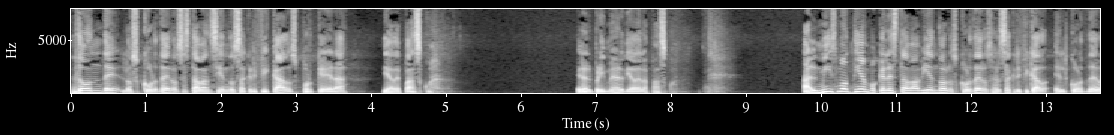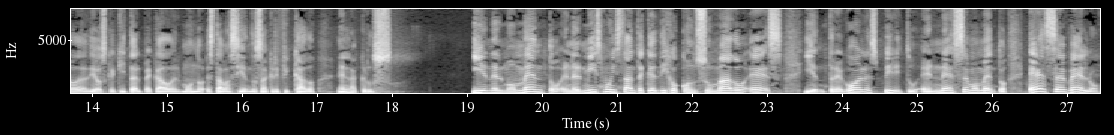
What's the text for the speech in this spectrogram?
donde los corderos estaban siendo sacrificados porque era día de Pascua. Era el primer día de la Pascua. Al mismo tiempo que él estaba viendo a los corderos ser sacrificados, el cordero de Dios que quita el pecado del mundo estaba siendo sacrificado en la cruz. Y en el momento, en el mismo instante que él dijo, consumado es, y entregó el Espíritu, en ese momento, ese velo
